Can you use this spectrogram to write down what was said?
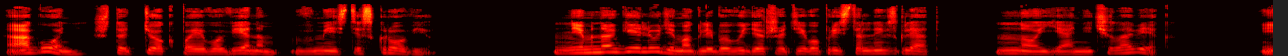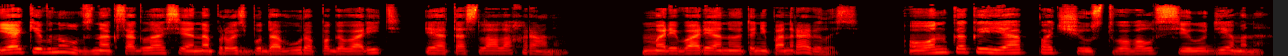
Огонь, что тек по его венам вместе с кровью. Немногие люди могли бы выдержать его пристальный взгляд, но я не человек. Я кивнул в знак согласия на просьбу Давура поговорить и отослал охрану. Маривариану это не понравилось. Он, как и я, почувствовал силу демона.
